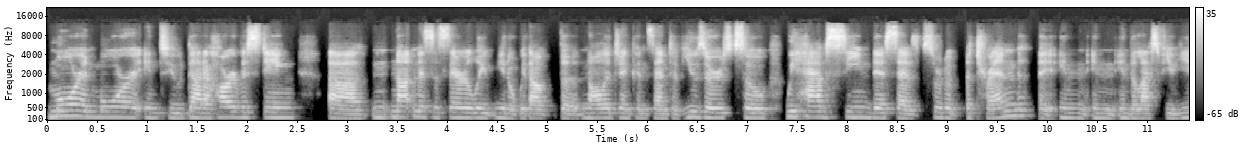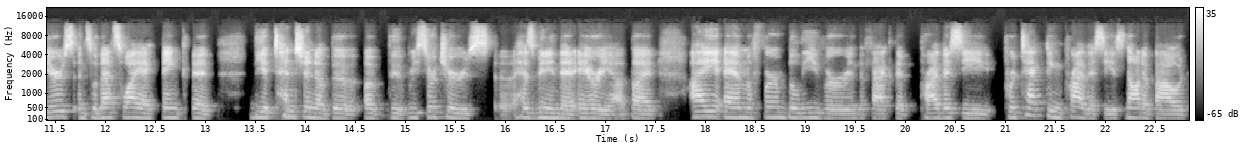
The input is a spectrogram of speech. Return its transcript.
more and more into data harvesting, uh, not necessarily, you know, without the knowledge and consent of users. So we have seen this as sort of a trend uh, in in in the last few years, and so that's why I think that the attention of the of the researchers uh, has been in that area. But I am a firm believer in the fact that privacy, protecting privacy, is not about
